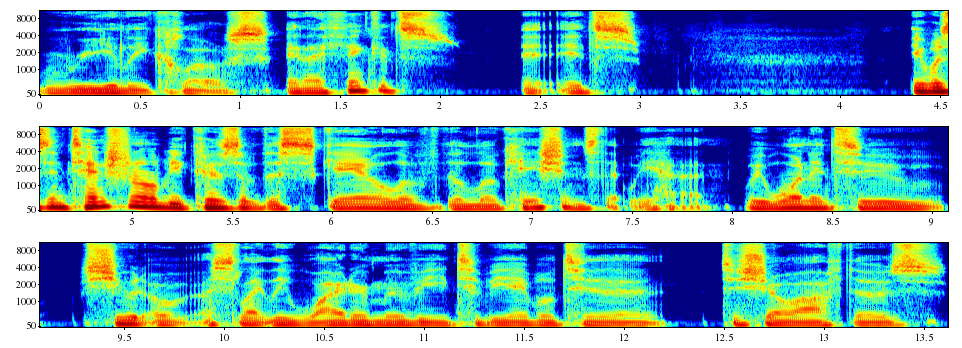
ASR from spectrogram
really close. And I think it's it- it's it was intentional because of the scale of the locations that we had. We wanted to shoot a, a slightly wider movie to be able to to show off those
